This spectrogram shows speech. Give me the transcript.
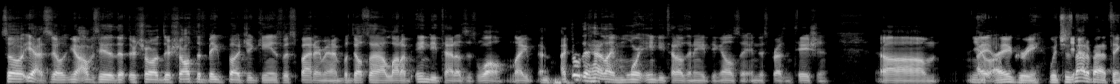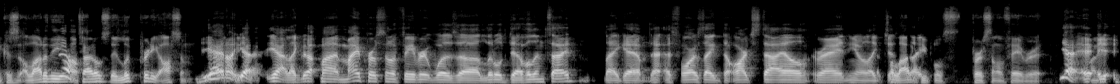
So yeah, so you know, obviously they're showing they're showing the big budget games with Spider Man, but they also had a lot of indie titles as well. Like mm-hmm. I thought they had like more indie titles than anything else in this presentation. Um, you know, I, I, agree, which is yeah. not a bad thing because a lot of the no. titles they look pretty awesome. Yeah, no, yeah, yeah. Like uh, my my personal favorite was uh, Little Devil Inside. Like uh, as far as like the art style, right? You know, like just, a lot like, of people's personal favorite. Yeah, it, it,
